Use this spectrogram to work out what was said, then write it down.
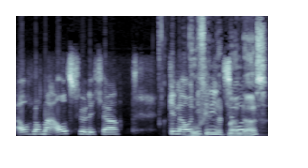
auch nochmal ausführlicher. Genau. Wo findet Petition, man das?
